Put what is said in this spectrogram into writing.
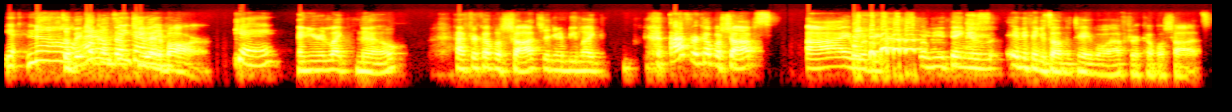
yeah. No, So I Bigfoot don't comes up think to I you at a bar Okay. and you're like, no. After a couple shots, you're gonna be like, after a couple shots, I would be anything is anything is on the table after a couple shots.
